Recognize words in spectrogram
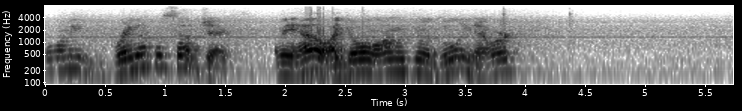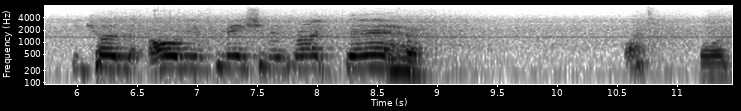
Well, I mean, bring up a subject. I mean, hell, I go along with you on Dueling Network. Because all the information is right there. What? When,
